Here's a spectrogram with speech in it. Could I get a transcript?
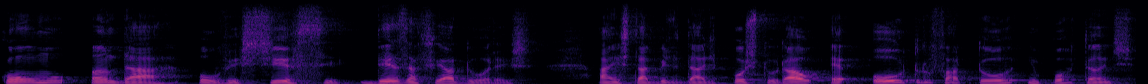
como andar ou vestir-se, desafiadoras. A instabilidade postural é outro fator importante.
